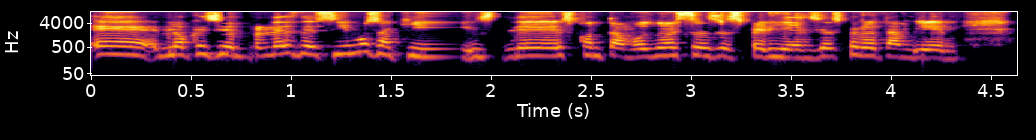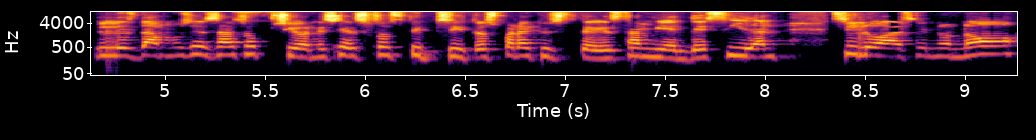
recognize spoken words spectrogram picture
eh, lo que siempre les decimos aquí, les contamos nuestras experiencias, pero también les damos esas opciones, estos tipsitos para que ustedes también decidan si lo hacen o no.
